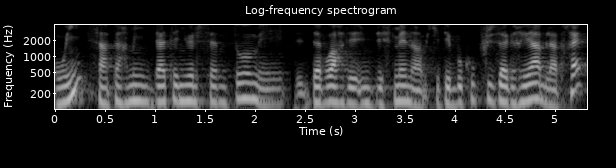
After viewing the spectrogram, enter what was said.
Oui, ça a permis d'atténuer le symptôme et d'avoir des, semaines hein, qui étaient beaucoup plus agréables après.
